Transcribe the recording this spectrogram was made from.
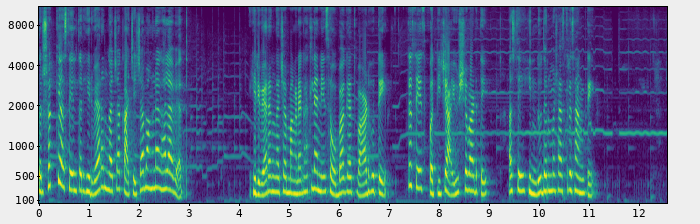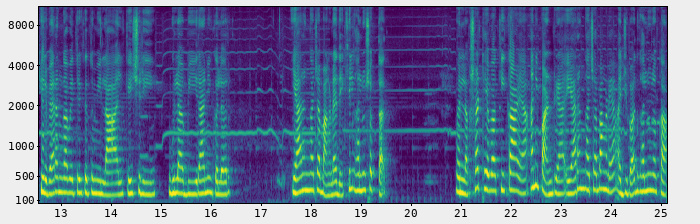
तर शक्य असेल तर हिरव्या रंगाच्या काचेच्या बांगड्या घालाव्यात. हिरव्या रंगाच्या बांगड्या घातल्याने सौभाग्यात वाढ होते. तसेच पतीचे आयुष्य वाढते असे हिंदू धर्मशास्त्र सांगते. हिरव्या रंगाव्यतिरिक्त तुम्ही लाल केशरी गुलाबी राणी कलर या रंगाच्या बांगड्या देखील घालू शकतात. पण लक्षात ठेवा की काळ्या आणि पांढऱ्या या रंगाच्या बांगड्या अजिबात घालू नका.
